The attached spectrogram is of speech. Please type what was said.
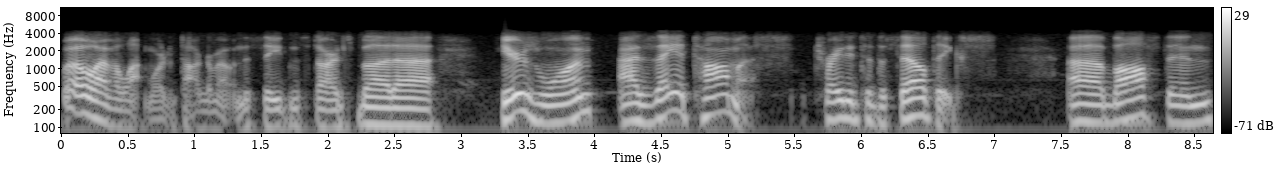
Well, we'll have a lot more to talk about when the season starts. But uh, here's one: Isaiah Thomas traded to the Celtics. Uh, Boston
